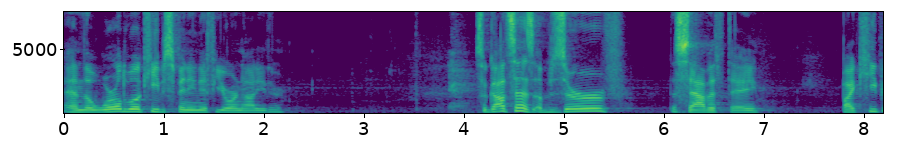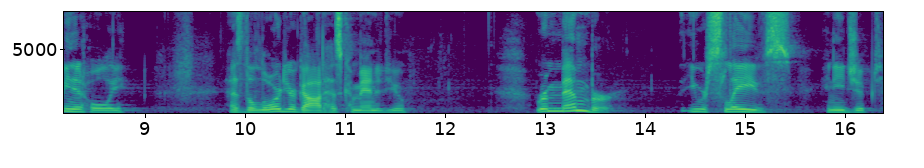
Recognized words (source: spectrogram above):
and the world will keep spinning if you're not either. So God says, observe the Sabbath day by keeping it holy, as the Lord your God has commanded you. Remember that you were slaves in Egypt,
